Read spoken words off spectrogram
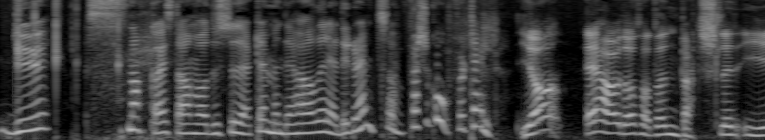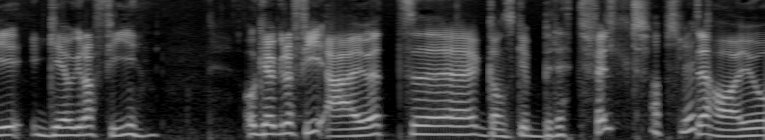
Du snakka i stad om hva du studerte, men det har jeg allerede glemt, så vær så god, fortell. Ja, jeg har jo da tatt en bachelor i geografi. Og geografi er jo et uh, ganske bredt felt. Absolutt. Det har jo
